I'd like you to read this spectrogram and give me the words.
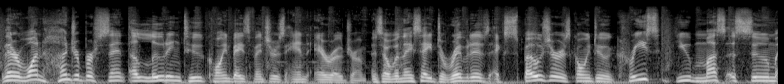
they're 100% alluding to Coinbase Ventures and Aerodrome. And so when they say derivatives exposure is going to increase, you must assume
